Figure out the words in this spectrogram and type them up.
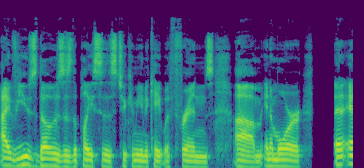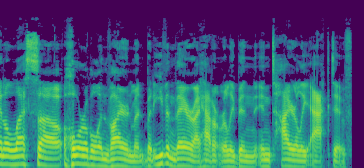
I've used those as the places to communicate with friends um, in a more in a less uh, horrible environment. But even there, I haven't really been entirely active.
